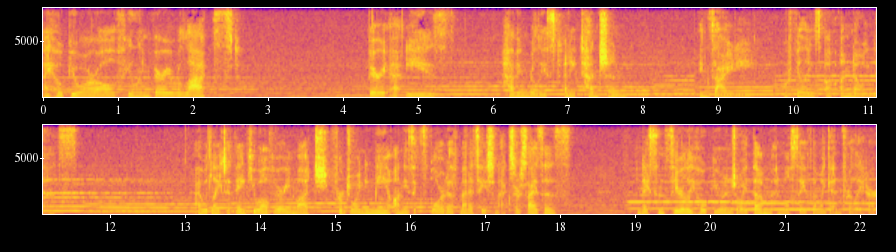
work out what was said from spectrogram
I hope you are all feeling very relaxed, very at ease, having released any tension anxiety, or feelings of unknowingness. I would like to thank you all very much for joining me on these explorative meditation exercises, and I sincerely hope you enjoyed them and will save them again for later.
